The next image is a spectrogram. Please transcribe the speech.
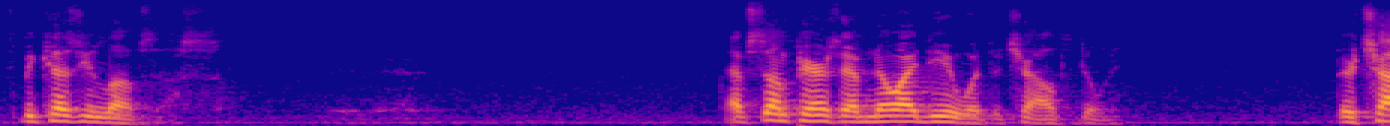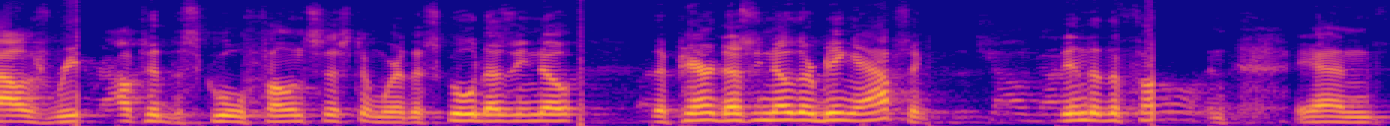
It's because He loves us. I have some parents that have no idea what their child's doing. Their child has rerouted the school phone system where the school doesn't know, the parent doesn't know they're being absent. The child got into the phone, and, and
